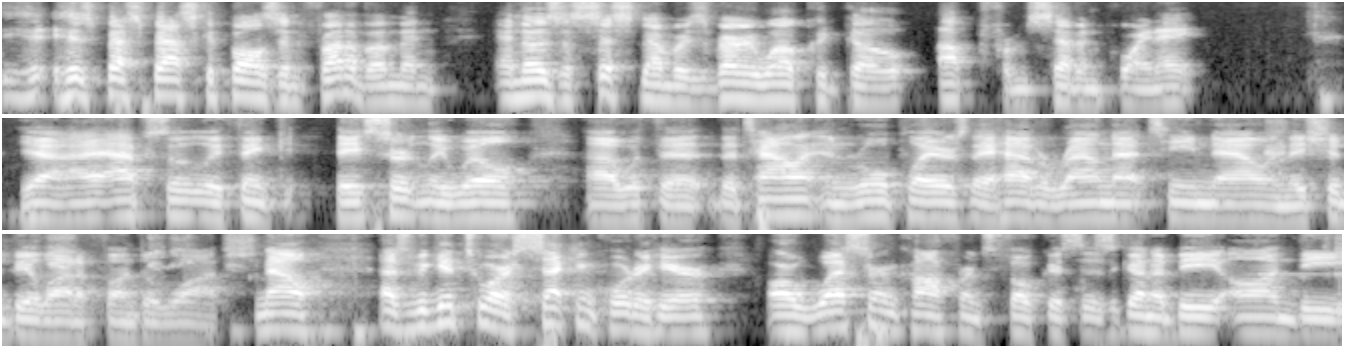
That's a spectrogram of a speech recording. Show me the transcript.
his best basketballs in front of him, and and those assist numbers very well could go up from seven point eight. Yeah, I absolutely think they certainly will uh, with the the talent and role players they have around that team now, and they should be a lot of fun to watch. Now, as we get to our second quarter here, our Western Conference focus is going to be on the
